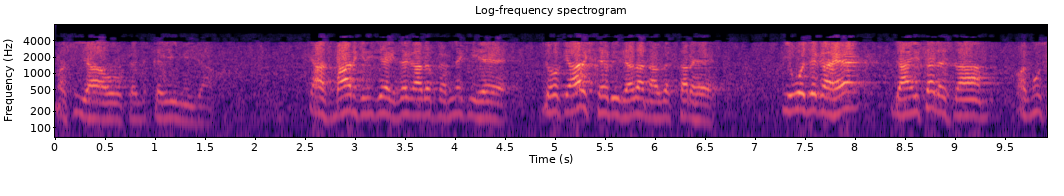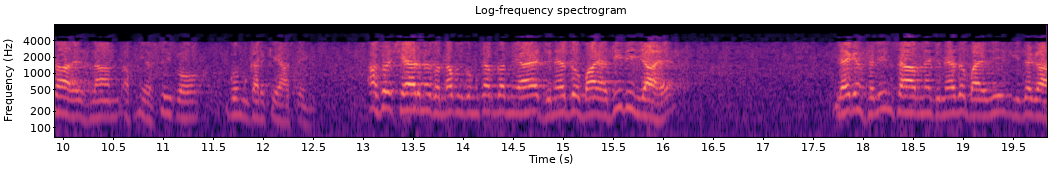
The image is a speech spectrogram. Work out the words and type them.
مسیح ہو، کہیں نہیں جا۔ کہ آسمان کے نیچے ایک جگہ ادب کرنے کی ہے، جو کہ عرش سے بھی زیادہ نازک تر ہے۔ یہ وہ جگہ ہے جہاں عیسیٰ علیہ السلام اور موسا علیہ السلام اپنی ہستی کو گم کر کے آتے ہیں۔ اصل شہر میں تو نفس گم کردہ میں آئے جنید و با عزیدی جا ہے۔ لیکن سلیم صاحب نے جنید و باعزید کی جگہ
